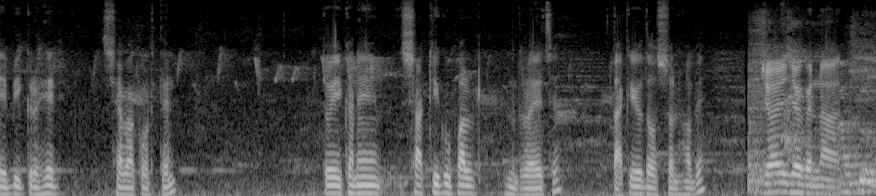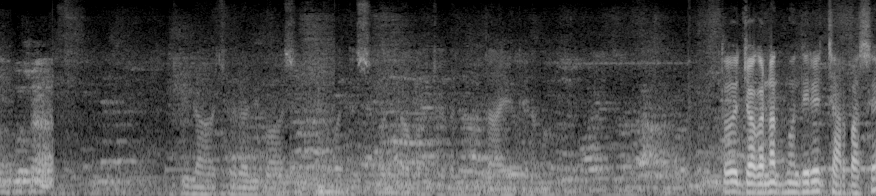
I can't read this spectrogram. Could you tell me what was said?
এই বিগ্রহের সেবা করতেন। তো এখানে সাক্ষী গোপাল রয়েছে, তাকেও দর্শন হবে। জয় জগন্নাথ। তো জগন্নাথ মন্দিরের চারপাশে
